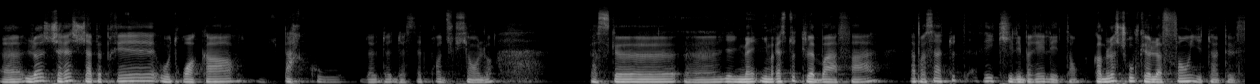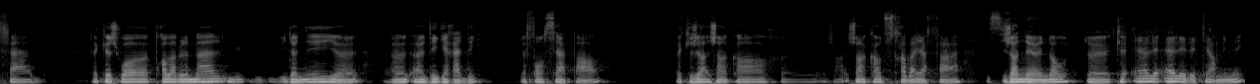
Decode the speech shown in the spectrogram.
Là, je dirais à peu près aux trois quarts du parcours de, cette production-là. Parce que il me reste tout le bas à faire. Après ça, tout rééquilibrer les tons. Comme là, je trouve que le fond, il est un peu fade. Je vais probablement lui, donner euh, un, un dégradé, le foncé à part. J'ai encore, euh, encore du travail à faire. Ici, j'en ai un autre euh, que elle, elle, est terminée.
